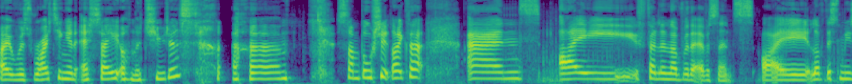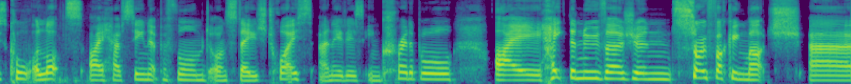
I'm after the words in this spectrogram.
I was writing an essay on the Tudors, um, some bullshit like that. And I fell in love with it ever since. I love this musical a lot. I have seen it performed on stage twice and it is incredible. I hate the new version so fucking much. Um,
